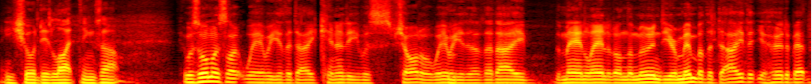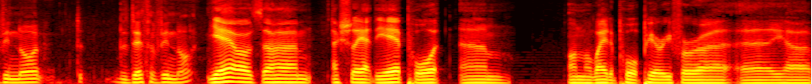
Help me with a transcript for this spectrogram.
he sure did light things up. It was almost like where were you the day Kennedy was shot or where were you the day the man landed on the moon. Do you remember the day that you heard about Vin Knight, the death of Vin Knight? Yeah, I was um, actually at the airport um, on my way to Port Pirie for a, a uh,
